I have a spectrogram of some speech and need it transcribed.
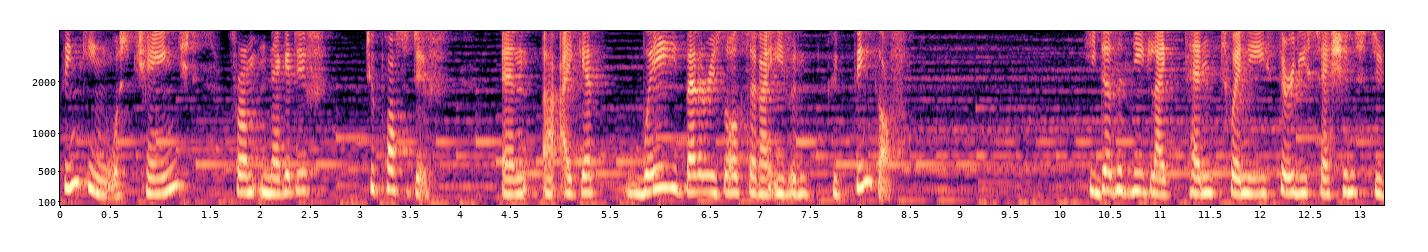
thinking was changed from negative to positive. And uh, i get way better results than i even could think of. He doesn't need like 10 20 30 sessions to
